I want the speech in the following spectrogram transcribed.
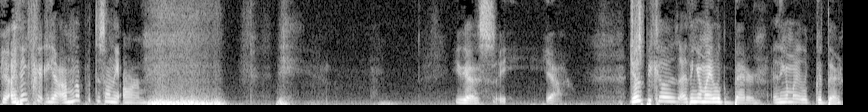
Yeah, I think yeah, I'm gonna put this on the arm. You guys, yeah. Just because I think it might look better. I think it might look good there.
